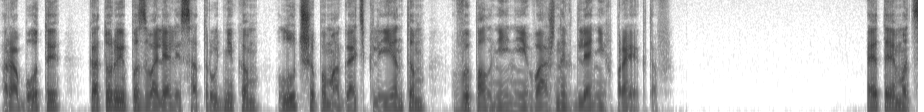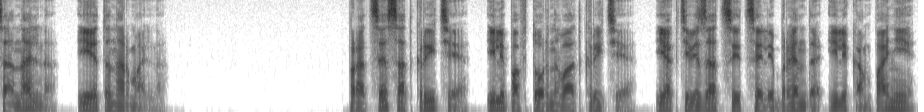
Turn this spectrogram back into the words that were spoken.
работы, которые позволяли сотрудникам лучше помогать клиентам в выполнении важных для них проектов. Это эмоционально, и это нормально. Процесс открытия или повторного открытия и активизации цели бренда или компании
